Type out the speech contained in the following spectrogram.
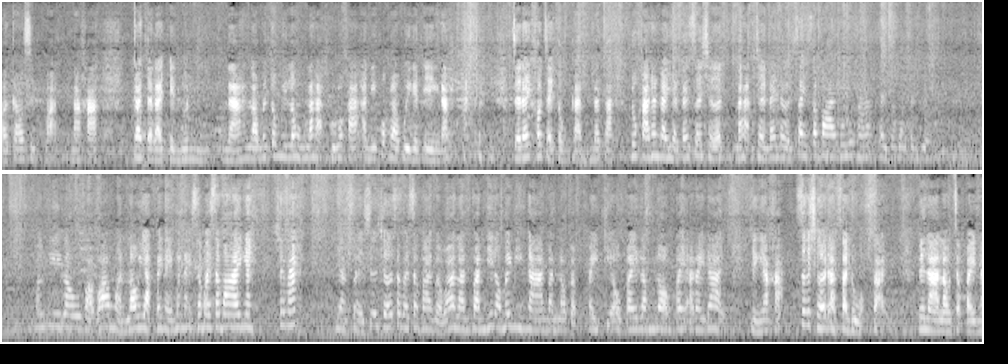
990 บาทนะคะ ก็จะได้เป็นรุ่นนี้นะ เราไม่ต้องมีรหงรหัสคุณลูกค้า อันนี้พวกเราคุยกันเองนะ จะได้เข้าใจตรงกันนะจ๊ะ ลูกค้าท่านใดอยากได้เสื้อเชิ้ตรหัสเชิญได้เลย ใส่สบายคุณลูกค้า ใส่สบายใส่เยอะบางทีเราแบบว่าเหมือนเราอยากไปไหนเมาไหนสบายๆไงใช่ไหม อยากใส่เสื้อเชิ้ตสบายๆแบบว่ารันวันที่เราไม่มีงานวันเราแบบไปเที่ยวไปลำลองไปอะไรได้ อย่างเงี้ยค่ะ เสื้อเชิ้ตสะดวกใส่ เวลาเราจะไปไหน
